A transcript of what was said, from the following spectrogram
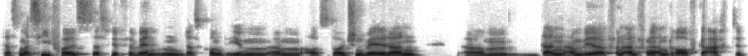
das Massivholz, das wir verwenden, das kommt eben ähm, aus deutschen Wäldern. Ähm, dann haben wir von Anfang an darauf geachtet,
